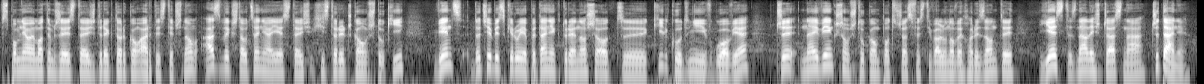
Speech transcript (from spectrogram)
Wspomniałem o tym, że jesteś dyrektorką artystyczną, a z wykształcenia jesteś historyczką sztuki, więc do ciebie skieruję pytanie, które noszę od y, kilku dni w głowie. Czy największą sztuką podczas festiwalu Nowe Horyzonty jest znaleźć czas na czytanie?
